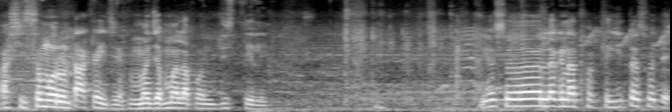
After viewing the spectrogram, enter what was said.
अशी समोरून टाकायचे. म्हणजे मला पण दिसतील. केस लग्नात फक्त इथंच होते.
